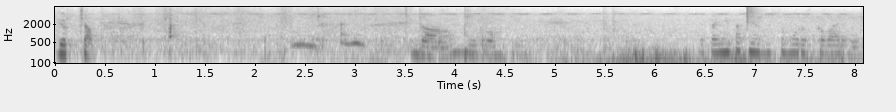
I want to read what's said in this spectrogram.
сверчат. Да, негромкие. Это они так между собой разговаривают.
